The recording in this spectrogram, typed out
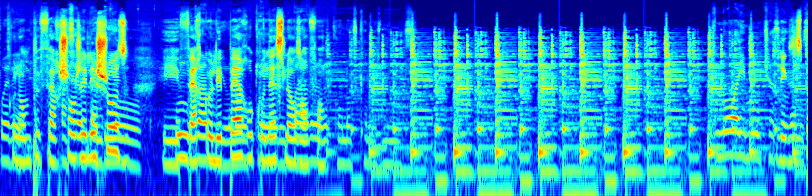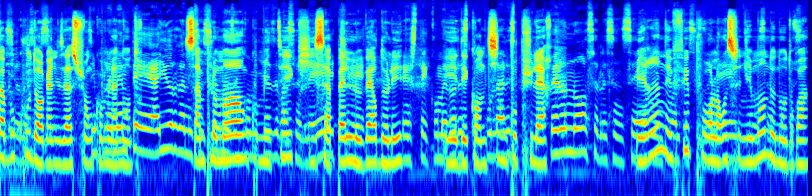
que l'on peut faire changer les choses et faire que les pères reconnaissent leurs enfants. Il n'existe pas beaucoup d'organisations comme la nôtre. Simplement un comité qui s'appelle le verre de lait et des cantines populaires. Mais rien n'est fait pour l'enseignement de nos droits.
